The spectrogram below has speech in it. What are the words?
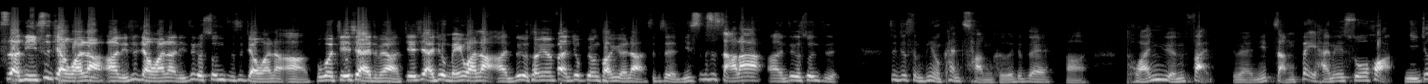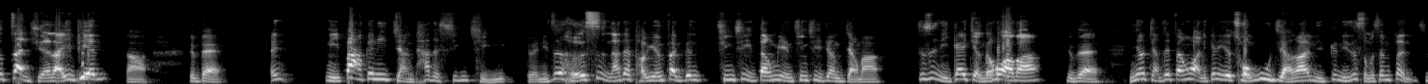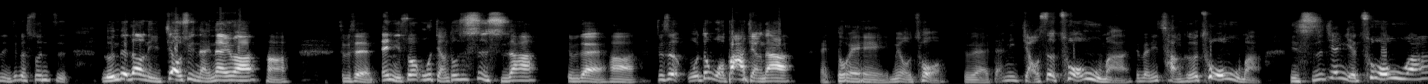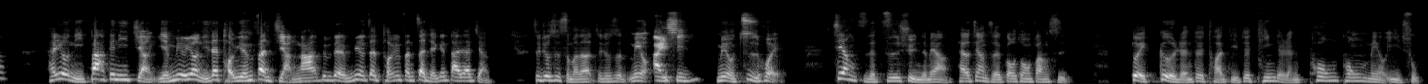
是啊，你是讲完了啊，你是讲完了，你这个孙子是讲完了啊。不过接下来怎么样？接下来就没完了啊！你这个团圆饭就不用团圆了，是不是？你是不是傻啦啊？你这个孙子，这就是没有看场合，对不对啊？团圆饭，对不对？你长辈还没说话，你就站起来来一篇啊，对不对？哎，你爸跟你讲他的心情，对你这合适拿在团圆饭跟亲戚当面亲戚这样讲吗？这是你该讲的话吗？对不对？你要讲这番话，你跟你的宠物讲啊！你跟你是什么身份？是不是你这个孙子轮得到你教训奶奶吗？啊，是不是？哎，你说我讲都是事实啊，对不对？哈，就是我都我爸讲的，啊哎，对，没有错，对不对？但你角色错误嘛，对不对？你场合错误嘛，你时间也错误啊。还有你爸跟你讲，也没有要你在团圆饭讲啊，对不对？没有在团圆饭站起来跟大家讲，这就是什么呢？这就是没有爱心，没有智慧，这样子的资讯怎么样？还有这样子的沟通方式。对个人、对团体、对听的人，通通没有益处。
